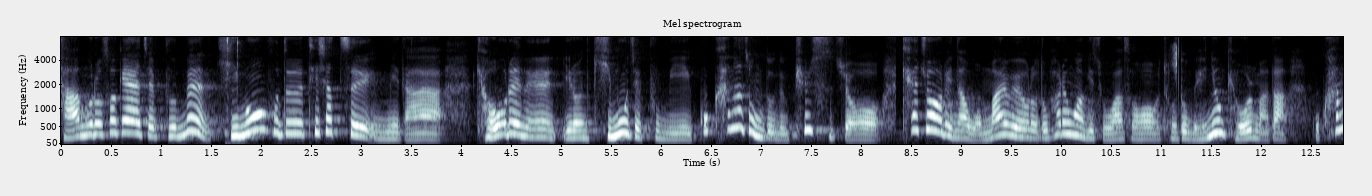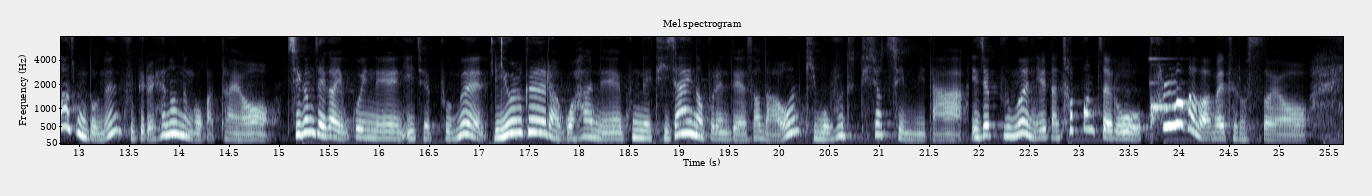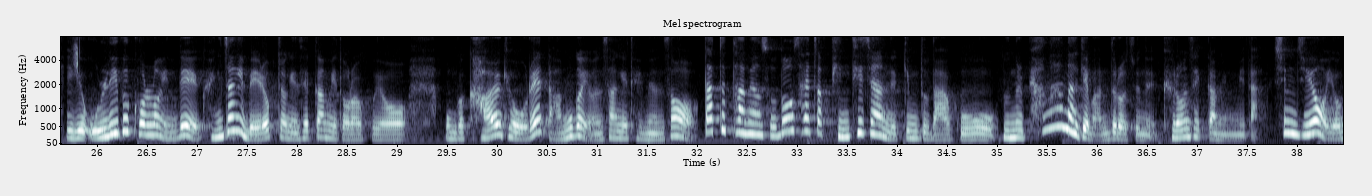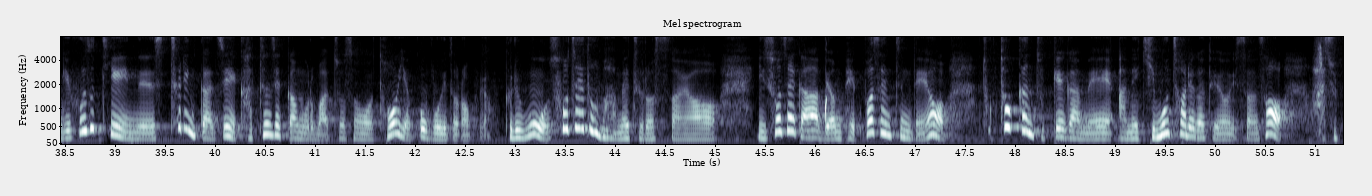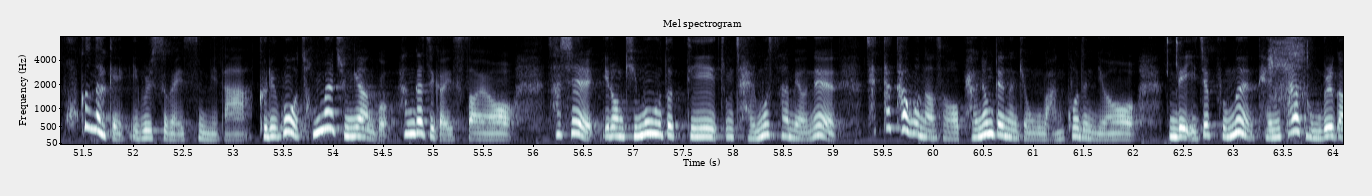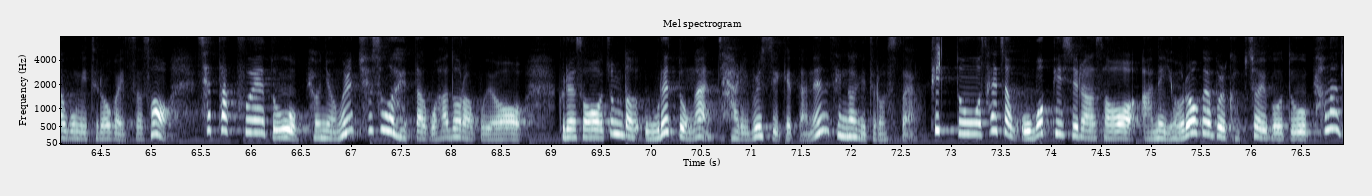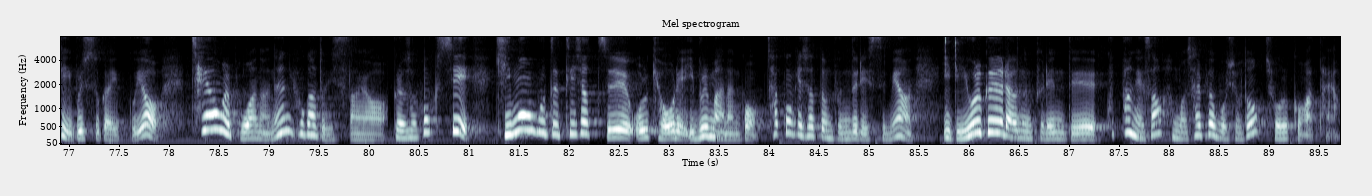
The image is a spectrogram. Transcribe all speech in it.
다음으로 소개할 제품은 기모 후드 티셔츠입니다. 겨울에는 이런 기모 제품이 꼭 하나 정도는 필수죠. 캐주얼이나 one mile wear로도 활용하기 좋아서 저도 매년 겨울마다 꼭 하나 정도는 구비를 해놓는 것 같아요. 지금 제가 입고 있는 이 제품은 리올그라고 하는 국내 디자이너 브랜드에서 나온 기모 후드 티셔츠입니다. 이 제품은 일단 첫 번째로 컬러가 마음에 들었어요. 이게 올리브 컬러인데 굉장히 매력적인 색감이더라고요. 뭔가 가을 겨울에 나무가 연상이 되면서 따뜻하면서도 살짝 빈티지한 느낌 도 나고 눈을 편안하게 만들어주는 그런 색감입니다. 심지어 여기 후드티에 있는 스트링까지 같은 색감으로 맞춰서 더 예뻐 보이더라고요. 그리고 소재도 마음에 들었어요. 이 소재가 면 100%인데요. 톡톡한 두께감에 안에 기모 처리가 되어 있어서 아주 포근하게 입을 수가 있습니다. 그리고 정말 중요한 거 한 가지가 있어요. 사실 이런 기모 후드티 좀 잘못 사면 은 세탁하고 나서 변형되는 경우 많거든요. 근데 이 제품은 덴타 덤블 가공이 들어가 있어서 세탁 후에도 변형을 최소화했다고 하더라고요. 그래서 좀 더 오랫동안 잘 입을 수 있겠다는 생각이 들었어요. 핏도 살짝 오버핏이라서 안에 여러 겹을 겹쳐 입어도 편하게 입을 수가 있고요. 체형을 보완하는 효과도 있어요. 그래서 혹시 기모 후드 티셔츠 올 겨울에 입을 만한 거 찾고 계셨던 분들이 있으면 이 리올그라는 브랜드 쿠팡에서 한번 살펴보셔도 좋을 것 같아요.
